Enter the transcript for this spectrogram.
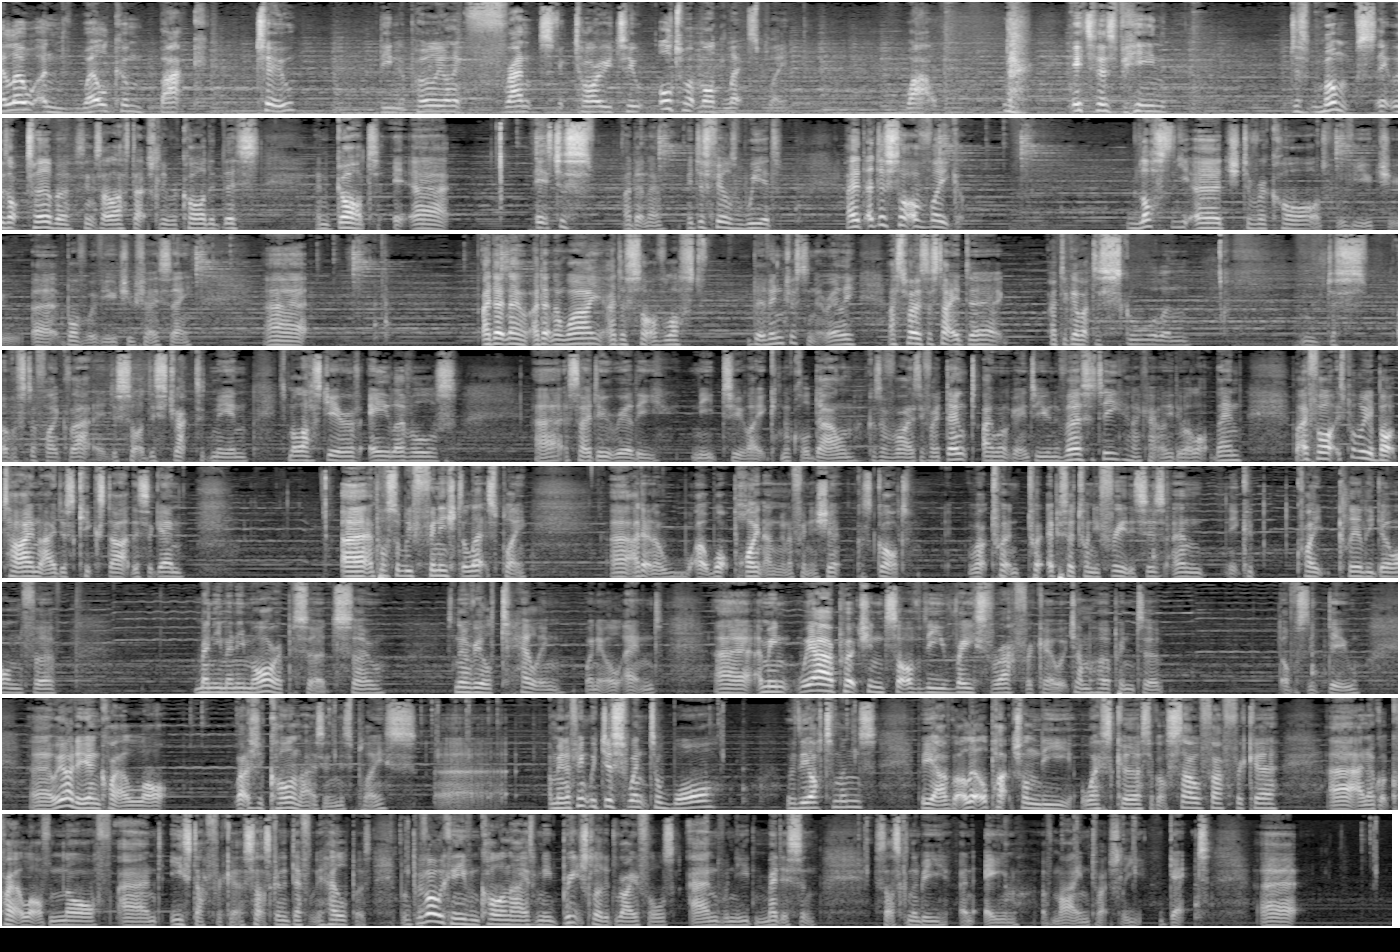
Hello and welcome back to the Napoleonic France Victoria 2 Ultimate Mod Let's Play. Wow. it has been just months. It was October since I last actually recorded this. And god, it uh it's just I don't know. It just feels weird. I I just sort of like lost the urge to record with YouTube, uh, bother with YouTube, should I say? Uh, I don't know. I don't know why. I just sort of lost a bit of interest in it. Really, I suppose I started. to, I had to go back to school and, and just other stuff like that. It just sort of distracted me, and it's my last year of A levels, uh, so I do really need to like knuckle down because otherwise, if I don't, I won't get into university, and I can't really do a lot then. But I thought it's probably about time that I just kickstart this again. Uh, and possibly finish the Let's Play. Uh, I don't know at what point I'm going to finish it, because God, well, 20, tw episode 23 this is, and it could quite clearly go on for many, many more episodes, so there's no real telling when it'll end. Uh, I mean, we are approaching sort of the race for Africa, which I'm hoping to obviously do. Uh, we already earn quite a lot. We're actually colonising this place. Uh, I mean, I think we just went to war with the Ottomans. But yeah, I've got a little patch on the west coast. I've got South Africa. Uh, and I've got quite a lot of North and East Africa, so that's going to definitely help us. But before we can even colonise, we need breech-loaded rifles and we need medicine. So that's going to be an aim of mine to actually get. Uh,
